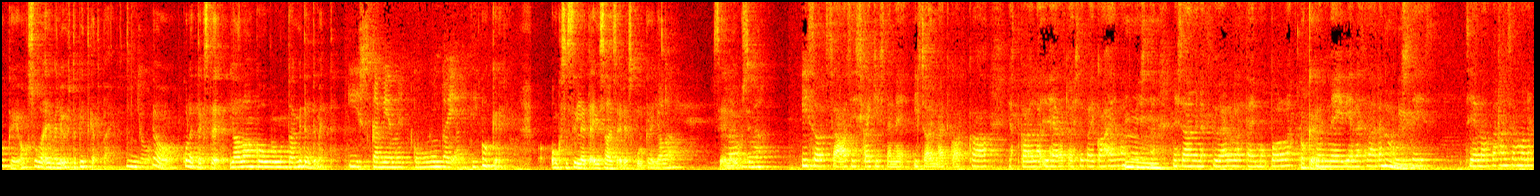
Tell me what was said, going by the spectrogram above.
Okei, onko sulla Emeli yhtä pitkät päivät? Joo. Joo. Kuljetteko te jalan kouluun tai miten te menette? Iskä vie meidät kouluun tai äiti. Okei. Onko se silleen, että ei saisi edes kulkea jalan siellä No, yksinään? isot saa, siis kaikista ne isoimmat koska, jotka olla 11 tai 12, mm. ne saa mennä pyörällä tai mopolla, Okei. mutta me ei vielä saada, No niin. siis siellä on vähän semmoinen,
